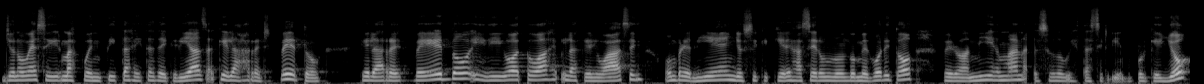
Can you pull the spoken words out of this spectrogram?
yo no voy a seguir más cuentitas estas de crianza, que las respeto, que las respeto y digo a todas las que lo hacen, hombre, bien, yo sé que quieres hacer un mundo mejor y todo, pero a mi hermana eso no me está sirviendo, porque yo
